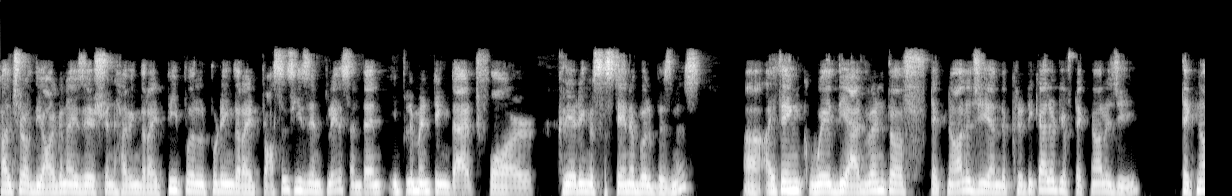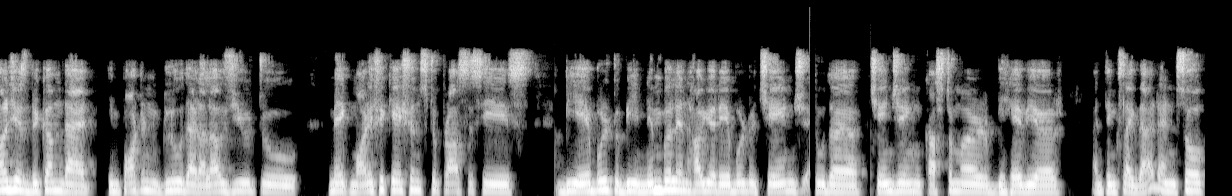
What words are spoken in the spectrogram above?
culture of the organization, having the right people, putting the right processes in place, and then implementing that for creating a sustainable business. Uh, I think with the advent of technology and the criticality of technology, technology has become that important glue that allows you to make modifications to processes, be able to be nimble in how you're able to change to the changing customer behavior and things like that. And so,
